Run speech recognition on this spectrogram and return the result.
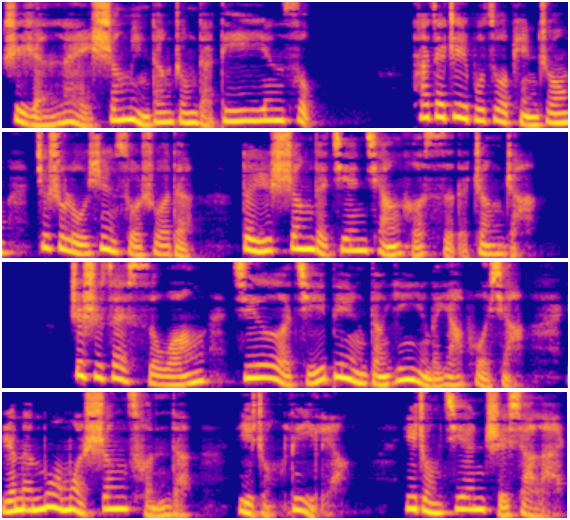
是人类生命当中的第一因素，他在这部作品中就是鲁迅所说的对于生的坚强和死的挣扎。这是在死亡、饥饿、疾病等阴影的压迫下，人们默默生存的一种力量，一种坚持下来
